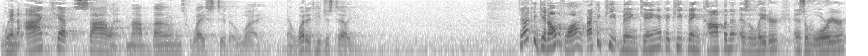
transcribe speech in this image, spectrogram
When I kept silent, my bones wasted away. Now, what did he just tell you? Yeah, I could get on with life. I could keep being king. I could keep being competent as a leader and as a warrior.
